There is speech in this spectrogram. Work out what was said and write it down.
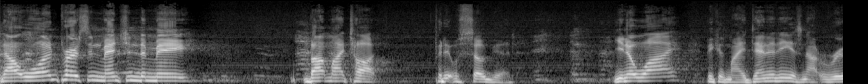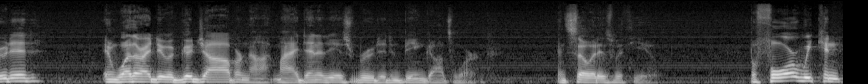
not one person mentioned to me about my talk, but it was so good. You know why? Because my identity is not rooted in whether I do a good job or not. My identity is rooted in being God's work. And so it is with you. Before we can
